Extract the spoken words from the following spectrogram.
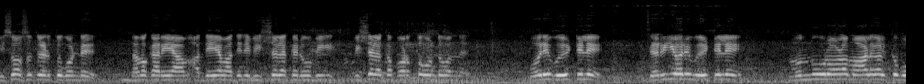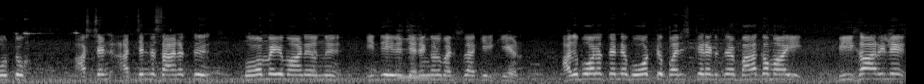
വിശ്വാസത്തിലെടുത്തുകൊണ്ട് നമുക്കറിയാം അദ്ദേഹം അതിന്റെ വിഷ്വലൊക്കെ രൂപീ വിഷ്വലൊക്കെ പുറത്തു കൊണ്ടുവന്ന് ഒരു വീട്ടിൽ ചെറിയൊരു വീട്ടിൽ മുന്നൂറോളം ആളുകൾക്ക് വോട്ടും അച്ഛൻ അച്ഛന്റെ സ്ഥാനത്ത് കോമയുമാണ് എന്ന് ഇന്ത്യയിലെ ജനങ്ങൾ മനസ്സിലാക്കിയിരിക്കുകയാണ്. അതുപോലെ തന്നെ വോട്ട് പരിഷ്കരണത്തിന്റെ ഭാഗമായി ബീഹാറിലെ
